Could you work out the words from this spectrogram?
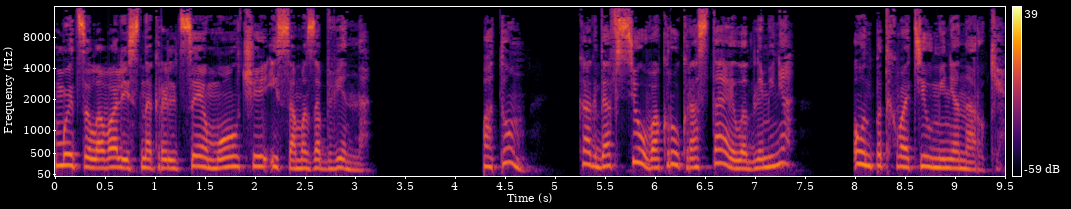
Мы целовались на крыльце молча и самозабвенно. Потом, когда все вокруг растаяло для меня, он подхватил меня на руки.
